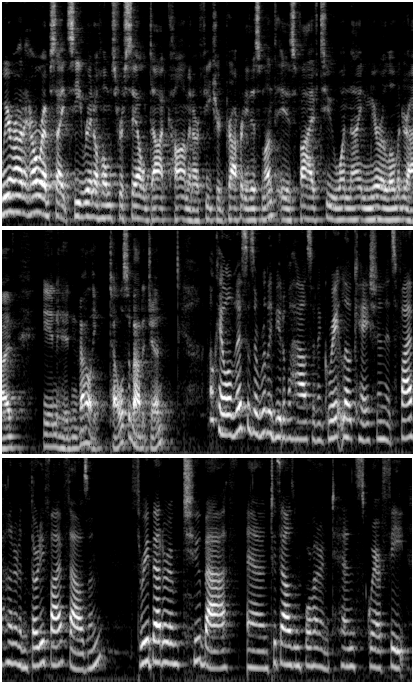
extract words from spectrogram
We are on our website, seerenohomesforsale.com, and our featured property this month is 5219 Mira Loma Drive in Hidden Valley. Tell us about it, Jen. Okay, well, this is a really beautiful house in a great location. It's 535,000, three bedroom, two bath, and 2,410 square feet.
